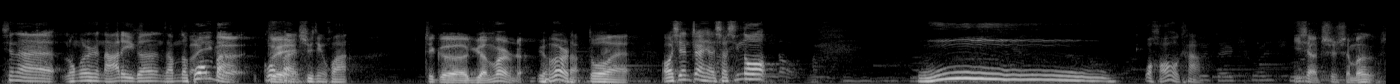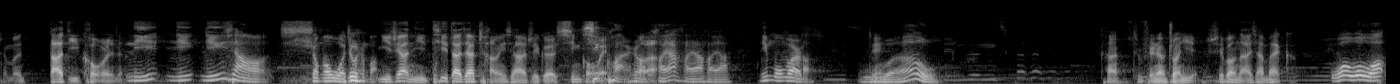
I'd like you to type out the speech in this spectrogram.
现在龙哥是拿了一根咱们的光板光板徐静欢，这个原味的，原味的，对。我先蘸一下，小心哦。呜，哇，好好看。你想吃什么什么打底口味的？你您您想什么我就什么。你这样，你替大家尝一下这个新口味。新款是吧？好呀好呀好呀，柠檬味儿的。哇哦！看，这非常专业。谁帮我拿一下麦克？我我我。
